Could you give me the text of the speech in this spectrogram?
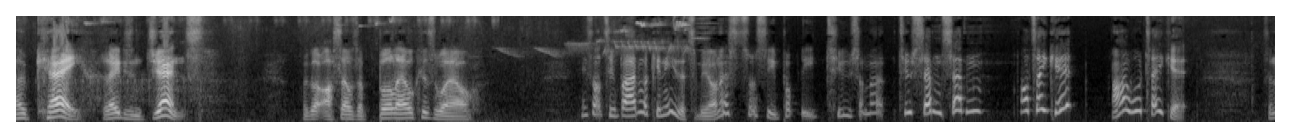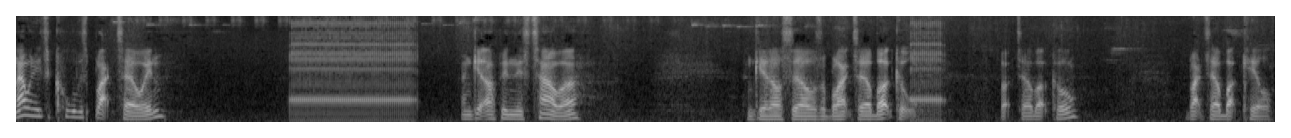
okay, ladies and gents. We've got ourselves a bull elk as well. He's not too bad looking either, to be honest. Let's see, probably two some two seven seven. I'll take it. I will take it. So now we need to call this blacktail in and get up in this tower and get ourselves a blacktail buck call. Blacktail buck call. Blacktail buck kill.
